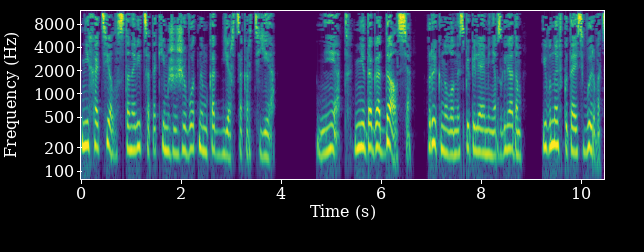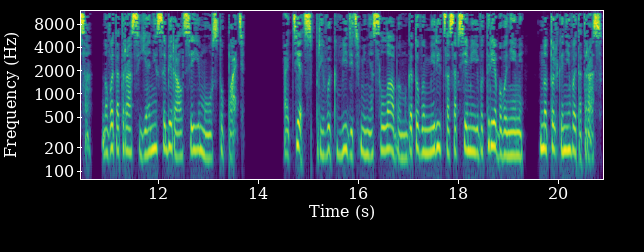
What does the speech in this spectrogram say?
Не хотел становиться таким же животным, как герцог Артье. «Нет, не догадался!» — рыкнул он, испепеляя меня взглядом и вновь пытаясь вырваться но в этот раз я не собирался ему уступать. Отец привык видеть меня слабым, готовым мириться со всеми его требованиями, но только не в этот раз.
